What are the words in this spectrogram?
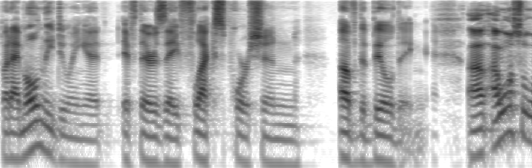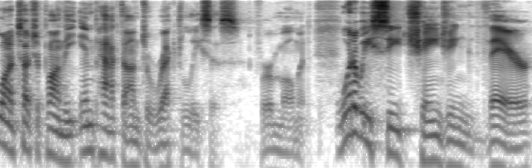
but I'm only doing it if there's a flex portion of the building. Uh, I also want to touch upon the impact on direct leases for a moment. What do we see changing there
